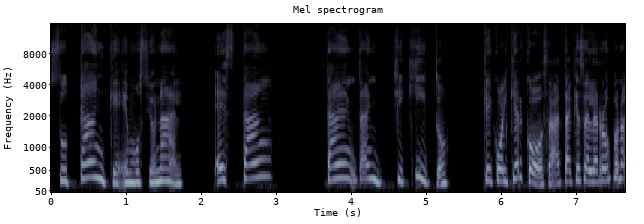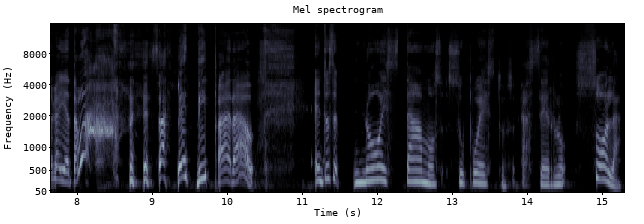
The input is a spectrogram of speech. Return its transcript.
su tanque emocional es tan, tan, tan chiquito que cualquier cosa, hasta que se le rompe una galleta, sale disparado. Entonces, no estamos supuestos a hacerlo sola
